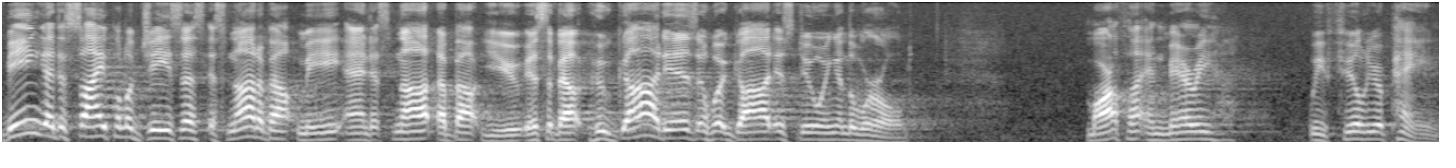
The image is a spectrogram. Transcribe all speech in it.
Being a disciple of Jesus is not about me and it's not about you. It's about who God is and what God is doing in the world. Martha and Mary, we feel your pain.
